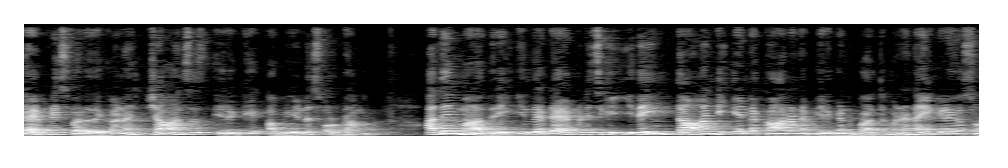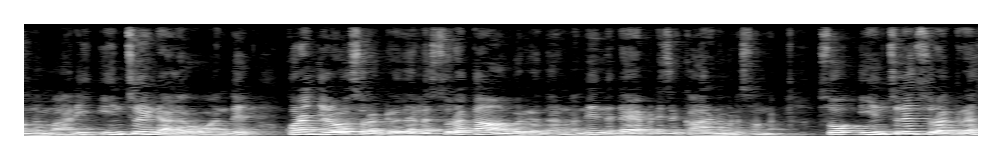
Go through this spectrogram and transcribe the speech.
டயபிட்டிஸ் வர்றதுக்கான சான்சஸ் இருக்குது அப்படின்னு சொல்கிறாங்க அதே மாதிரி இந்த டயபெட்டிஸ்க்கு இதையும் தாண்டி என்ன காரணம் இருக்குன்னு பார்த்தோம்னா நான் ஏற்கனவே சொன்ன மாதிரி இன்சுலின் அளவு வந்து குறைஞ்ச அளவு சுரக்கிறது அல்ல சுரக்காம தான் வந்து இந்த டயபெட்டிஸுக்கு காரணம்னு சொன்னேன். ஸோ இன்சுலின் சுரக்கிற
